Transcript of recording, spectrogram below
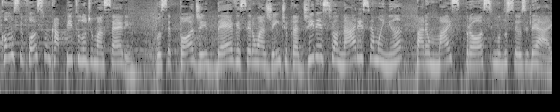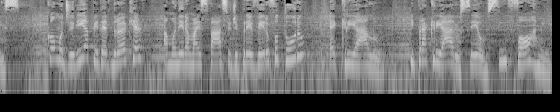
como se fosse um capítulo de uma série. Você pode pode e deve ser um agente para direcionar esse amanhã para o mais próximo dos seus ideais. Como diria Peter Drucker, a maneira mais fácil de prever o futuro é criá-lo. E para criar o seu, se informe,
